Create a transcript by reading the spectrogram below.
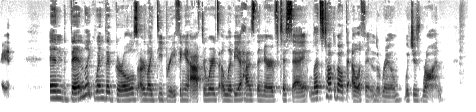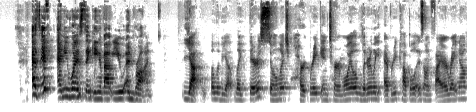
great. And then, like, when the girls are like debriefing it afterwards, Olivia has the nerve to say, Let's talk about the elephant in the room, which is Ron. As if anyone is thinking about you and Ron. Yeah, Olivia, like, there is so much heartbreak and turmoil. Literally, every couple is on fire right now.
